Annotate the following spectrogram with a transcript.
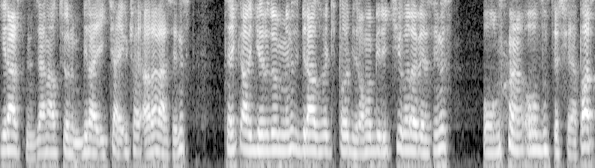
girersiniz. Yani atıyorum 1 ay, 2 ay, 3 ay ara verseniz tekrar geri dönmeniz biraz vakit alabilir. Ama 1-2 yıl ara verirseniz oldukça şey yapar.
